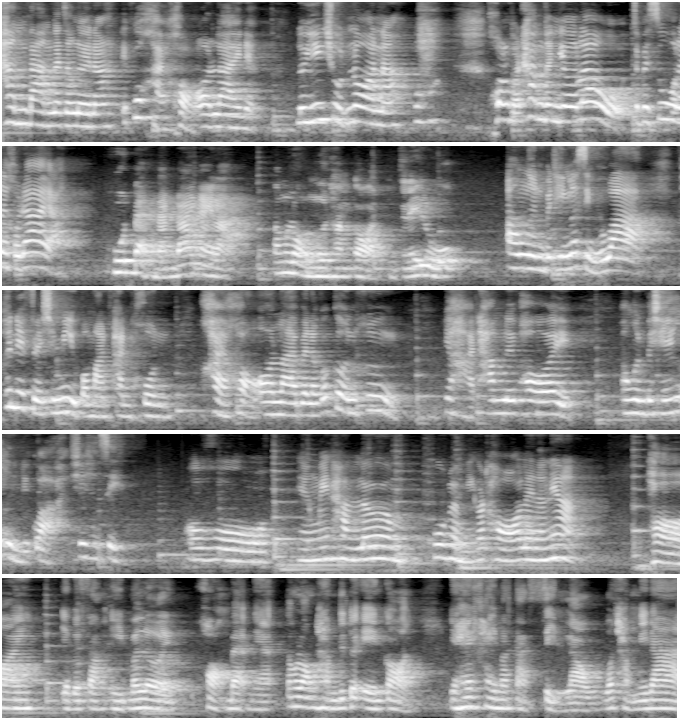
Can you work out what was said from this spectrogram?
ทำตามกันจังเลยนะไอ้พวกขายของออนไลน์เนี่ยแล้วยิ่งชุดนอนนะโอ๊ยคนก็ทำกันเยอะแล้วจะไปสู้อะไรเขาได้อะพูดแบบนั้นได้ไงล่ะ ต้องลงมือทำก่อนถึงจะได้รู้ เอาเงินไปทิ้งแล้วสิไม่ว่า เพื่อนในเฟซฉันมีอยู่ประมาณพันคน ขายของออนไลน์ไปแล้วก็เกินครึ่ง อย่าหาทำเลยพลอย เอาเงินไปใช้อย่างอื่นดีกว่า เชื่อฉันสิ โอ้โห ยังไม่ทันเริ่ม พูดแบบนี้ก็ท้อเลยนะเนี่ย พลอย อย่าไปฟังอีฟมาเลย ของแบบเนี้ยต้องลองทำด้วยตัวเองก่อน อย่าให้ใครมาตัดสินเราว่าทำไม่ได้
